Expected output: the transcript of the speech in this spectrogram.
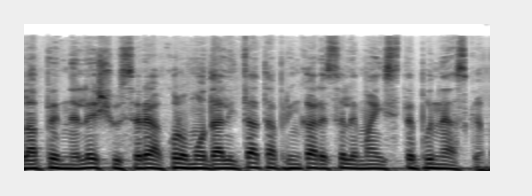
la PNL și USR acolo modalitatea prin care să le mai stăpânească.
